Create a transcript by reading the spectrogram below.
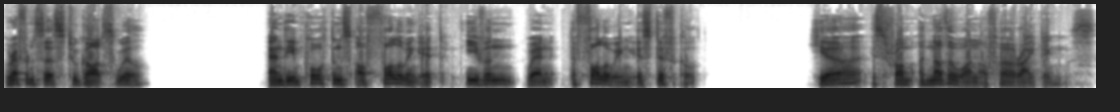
references to God's will and the importance of following it even when the following is difficult. Here is from another one of her writings.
